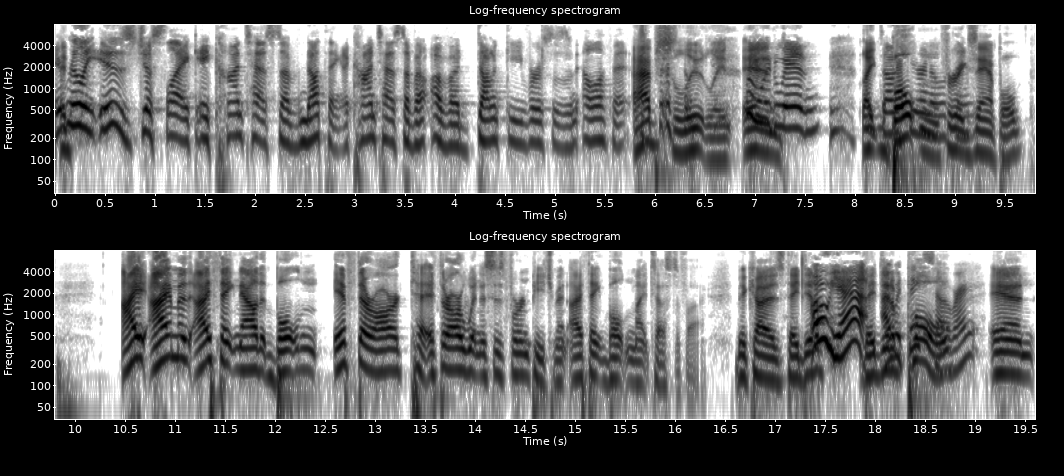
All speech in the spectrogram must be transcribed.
it really is just like a contest of nothing a contest of a, of a donkey versus an elephant Absolutely. who and would win like Donkey or an Bolton, for example. I I'm a, I think now that Bolton, if there are te- if there are witnesses for impeachment, I think Bolton might testify because they did. a- oh yeah they did i a would poll, think so right and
